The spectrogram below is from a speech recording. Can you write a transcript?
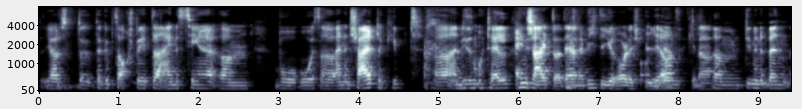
Ja, das, da, da gibt es auch später eine Szene, ähm, wo, wo es äh, einen Schalter gibt äh, an diesem Hotel. ein Schalter, der eine wichtige Rolle spielen Ja. Genau. Ähm, die, wenn, wenn,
